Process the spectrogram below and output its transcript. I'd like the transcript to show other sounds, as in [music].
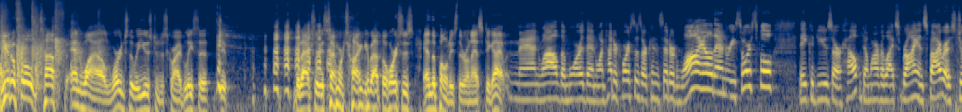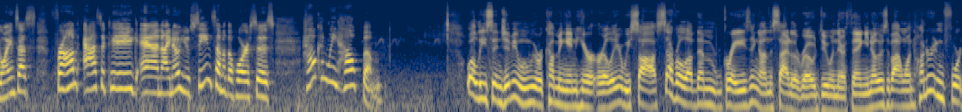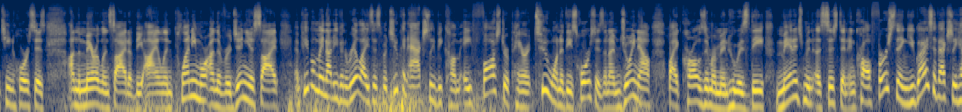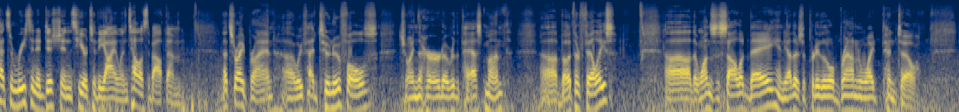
Beautiful, tough, and wild. Words that we use to describe Lisa. It, [laughs] but actually, this time we're talking about the horses and the ponies there on Assateague Island. Man, while the more than 100 horses are considered wild and resourceful, they could use our help. Delmarva Life's Brian Spiros joins us from Assateague, and I know you've seen some of the horses. How can we help them? Well, Lisa and Jimmy, when we were coming in here earlier, we saw several of them grazing on the side of the road doing their thing. You know, there's about 114 horses on the Maryland side of the island, plenty more on the Virginia side, and people may not even realize this, but you can actually become a foster parent to one of these horses. And I'm joined now by Carl Zimmerman, who is the management assistant. And Carl, first thing, you guys have actually had some recent additions here to the island. Tell us about them. That's right, Brian. Uh, we've had two new foals join the herd over the past month. Uh, both are fillies. Uh, the one's a solid bay, and the other's a pretty little brown and white pinto.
